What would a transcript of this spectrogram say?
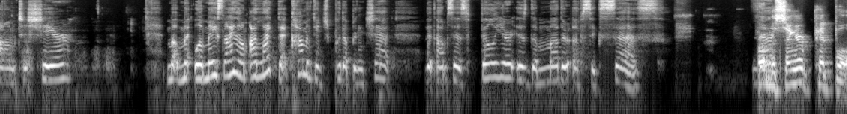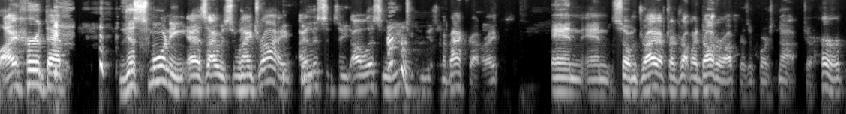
um to share? Well, Mason, I um, I like that comment that you put up in chat that um says failure is the mother of success. From That the singer Pitbull. I heard that this morning as I was when I drive, I listen to I'll listen to Oh. YouTube videos in the background, right? And and so I'm driving after I drop my daughter off, because of course not to her.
